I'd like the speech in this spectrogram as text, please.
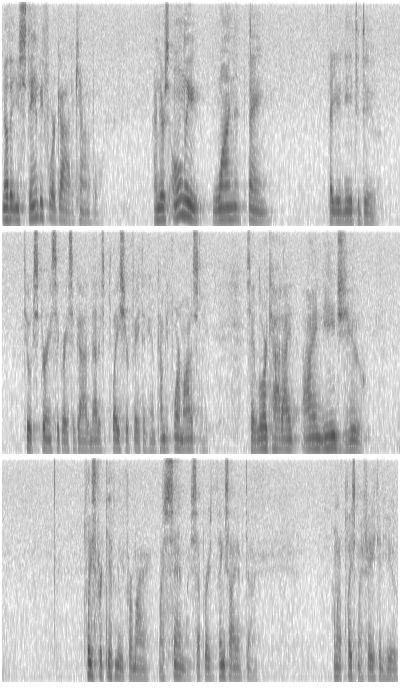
know that you stand before God accountable. And there's only one thing that you need to do to experience the grace of God, and that is place your faith in Him. Come before Him honestly. Say, Lord God, I, I need you. Please forgive me for my, my sin, my separation, things I have done. I'm going to place my faith in you.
